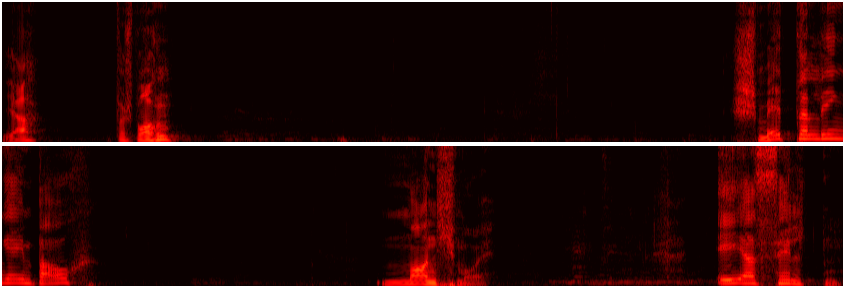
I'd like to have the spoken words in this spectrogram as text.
Ja? Versprochen? Schmetterlinge im Bauch? Manchmal. Eher selten.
